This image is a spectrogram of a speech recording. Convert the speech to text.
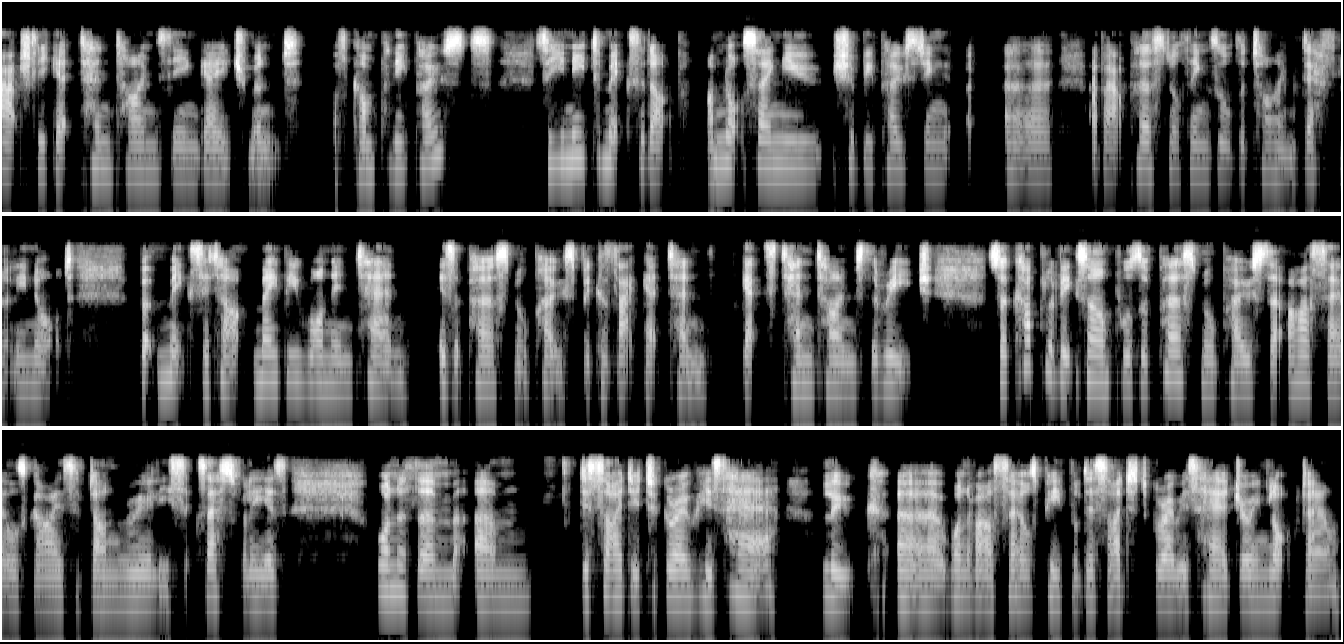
actually get 10 times the engagement of company posts. So you need to mix it up. I'm not saying you should be posting uh, about personal things all the time, definitely not. But mix it up. Maybe one in 10 is a personal post because that get 10, gets 10 times the reach. So a couple of examples of personal posts that our sales guys have done really successfully is one of them. Um, decided to grow his hair. Luke, uh, one of our salespeople, decided to grow his hair during lockdown,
